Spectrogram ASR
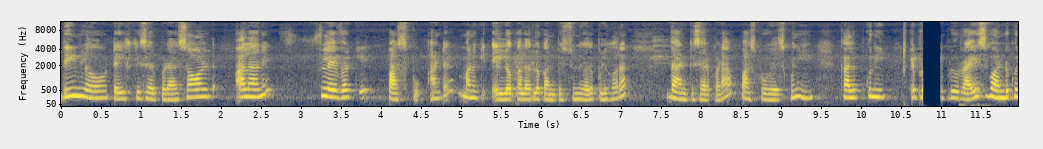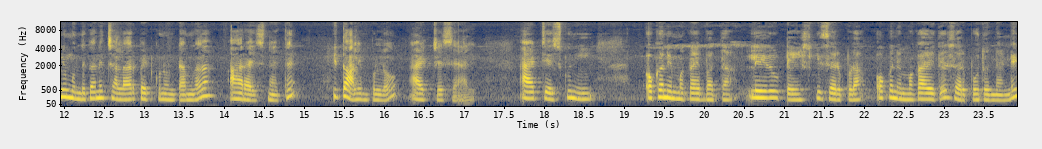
దీనిలో టేస్ట్కి సరిపడా సాల్ట్ అలానే ఫ్లేవర్కి పసుపు. అంటే మనకి ఎల్లో కలర్లో కనిపిస్తుంది కదా పులిహోర దానికి సరిపడా పసుపు వేసుకుని కలుపుకుని ఇప్పుడు ఇప్పుడు రైస్ వండుకుని ముందుగానే చల్లారి పెట్టుకుని ఉంటాం కదా ఆ రైస్ని అయితే ఈ తాలింపుల్లో యాడ్ చేసేయాలి. యాడ్ చేసుకుని ఒక నిమ్మకాయ బద్ద లేదు టేస్ట్కి సరిపడా ఒక నిమ్మకాయ అయితే సరిపోతుందండి.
